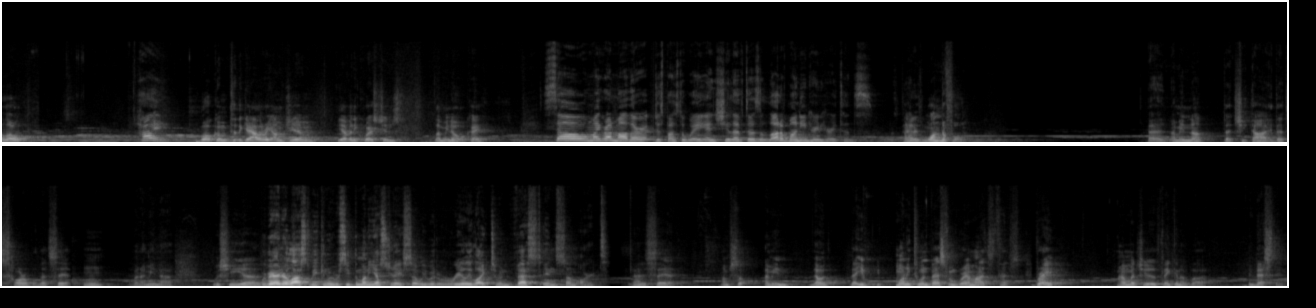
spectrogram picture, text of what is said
Hello. Hi. Welcome to the gallery. I'm Jim. If you have any questions, let me know, okay? So, my grandmother just passed away and she left us a lot of money in her inheritance. That is wonderful. Uh, I mean, not that she died. That's horrible. That's sad. But I mean, uh, was she? Uh, We buried her last week and we received the money yesterday, so we would really like to invest in some art. that is sad. I'm so. I mean, no, that you you- money to invest from grandma. That's, that's great. How much you thinking of uh, investing?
